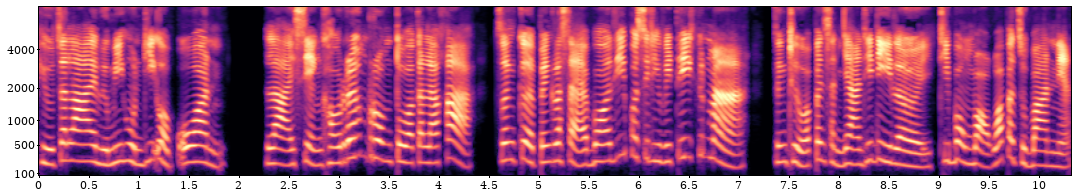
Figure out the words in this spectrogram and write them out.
ผิวจะลาย หรือมีหุ่นที่อวบอ้วน หลายเสียงเขาเริ่มรวมตัวกันแล้วค่ะ จนเกิดเป็นกระแส body positivity ขึ้นมา ซึ่งถือว่าเป็นสัญญาณที่ดีเลย ที่บ่งบอกว่าปัจจุบันเนี่ย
